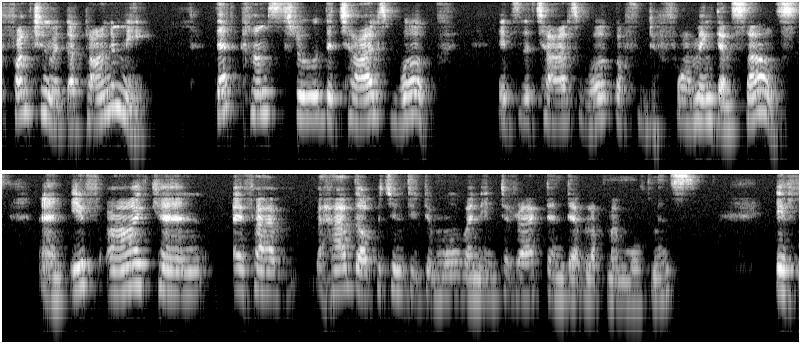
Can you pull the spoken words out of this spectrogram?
function with autonomy, that comes through the child's work it's the child's work of forming themselves. And if I can, if I have, have the opportunity to move and interact and develop my movements, if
